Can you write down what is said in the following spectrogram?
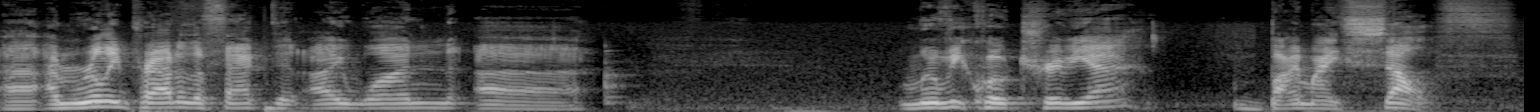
Uh, I'm really proud of the fact that I won uh, movie quote trivia by myself.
